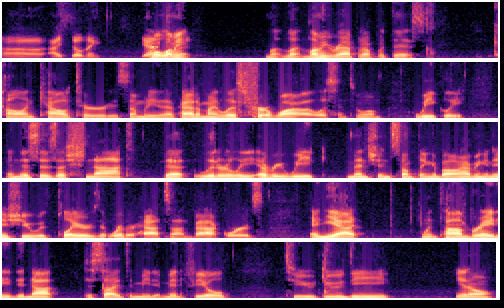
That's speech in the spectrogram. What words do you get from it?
Uh, I still think, yeah. Well, let me- let, let, let me wrap it up with this. Colin Cowturd is somebody that I've had on my list for a while. I listen to him weekly. And this is a schnot that literally every week mentions something about having an issue with players that wear their hats on backwards. And yet, when Tom Brady did not decide to meet at midfield to do the, you know,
